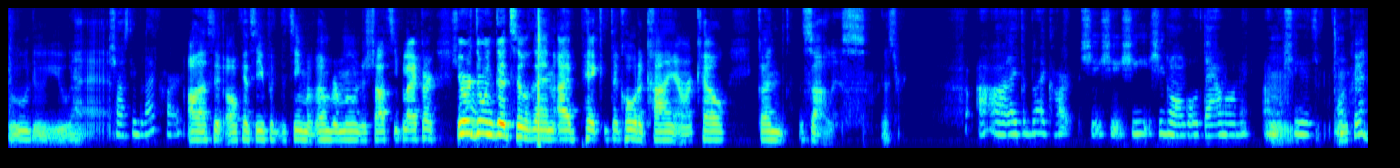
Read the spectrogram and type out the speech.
Who do you have? Shotzi Blackheart. Oh, that's it. Okay, so you picked the team of Ember Moon and Shotzi Blackheart. You were doing good till then. I picked Dakota Kai and Raquel Gonzalez. That's right. Uh, I like the Blackheart. She, she, she, she gonna go down on it. I know Mm. she is. Okay.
